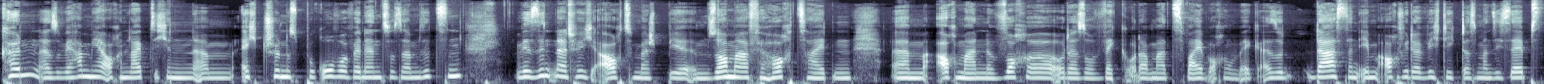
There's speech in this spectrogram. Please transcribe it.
können. Also wir haben hier auch in Leipzig ein ähm, echt schönes Büro, wo wir dann zusammen sitzen. Wir sind natürlich auch zum Beispiel im Sommer für Hochzeiten ähm, auch mal eine Woche oder so weg oder mal zwei Wochen weg. Also da ist dann eben auch wieder wichtig, dass man sich selbst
